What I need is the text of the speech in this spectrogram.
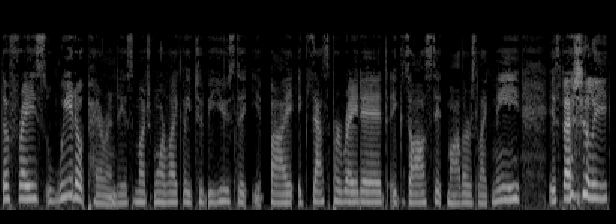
the phrase widow parent is much more likely to be used by exasperated, exhausted mothers like me, especially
